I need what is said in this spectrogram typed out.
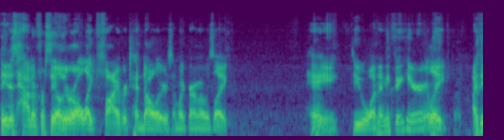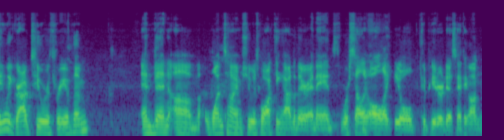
they just had them for sale they were all like 5 or 10 dollars and my grandma was like hey do you want anything here like I think we grabbed two or three of them and then um, one time she was walking out of there and they had, were selling all like the old computer discs. I think on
